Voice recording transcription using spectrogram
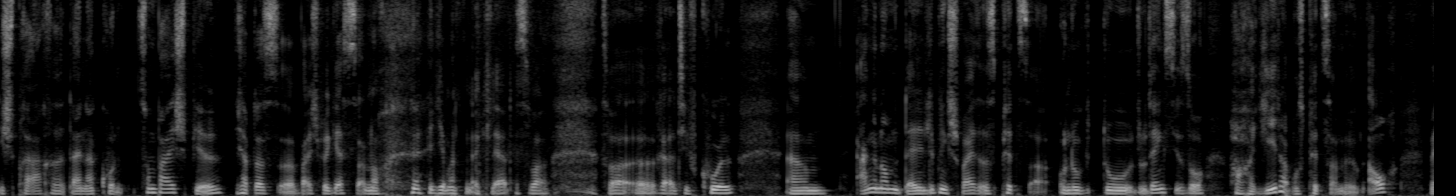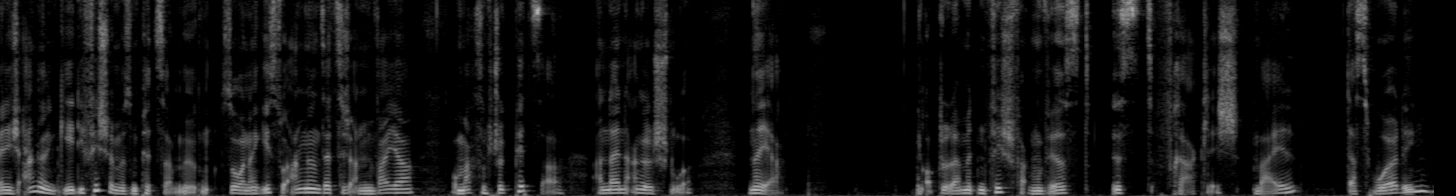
die Sprache deiner Kunden. Zum Beispiel, ich habe das äh, Beispiel gestern noch jemandem erklärt, es war, es war äh, relativ cool. Ähm, angenommen, deine Lieblingsspeise ist Pizza und du, du, du denkst dir so, ach, jeder muss Pizza mögen. Auch wenn ich angeln gehe, die Fische müssen Pizza mögen. So, und dann gehst du angeln, setzt dich an einen Weiher und machst ein Stück Pizza an deine Angelschnur. Naja, ob du damit einen Fisch fangen wirst, ist fraglich, weil das Wording,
